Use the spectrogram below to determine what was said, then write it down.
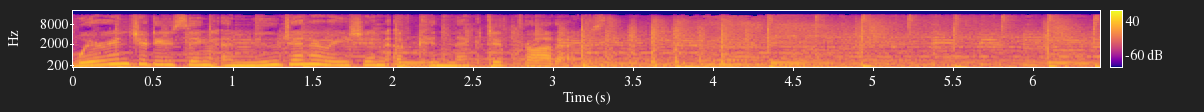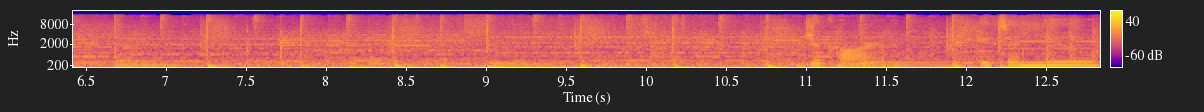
we're introducing a new generation of connected products. Jacquard. It's a new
